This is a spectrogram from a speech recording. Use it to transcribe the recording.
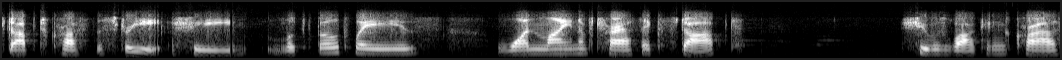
stopped across the street. She looked both ways. One line of traffic stopped. She was walking across.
